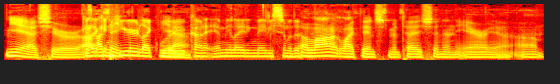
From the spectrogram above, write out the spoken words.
Yeah, sure. Because I, can think hear like where yeah. you're kind of emulating maybe some of the. a lot of like the instrumentation in the area. Um,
